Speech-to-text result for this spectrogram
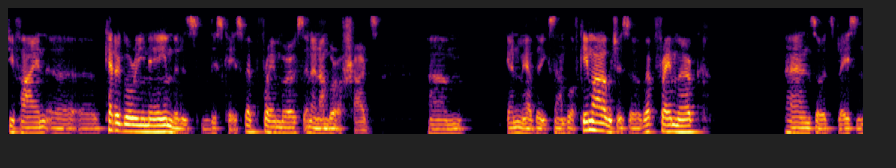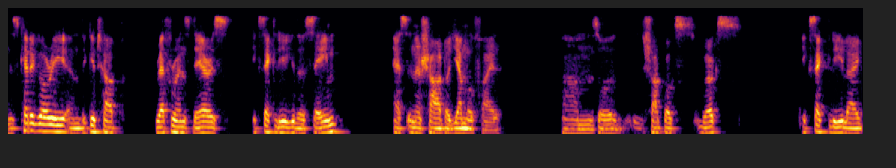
define a, a, category name that is in this case web frameworks and a number of shards. Um, again, we have the example of Kemal, which is a web framework. And so it's placed in this category and the GitHub reference there is exactly the same as in a shard.yaml file. Um, so Shardbox works exactly like,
